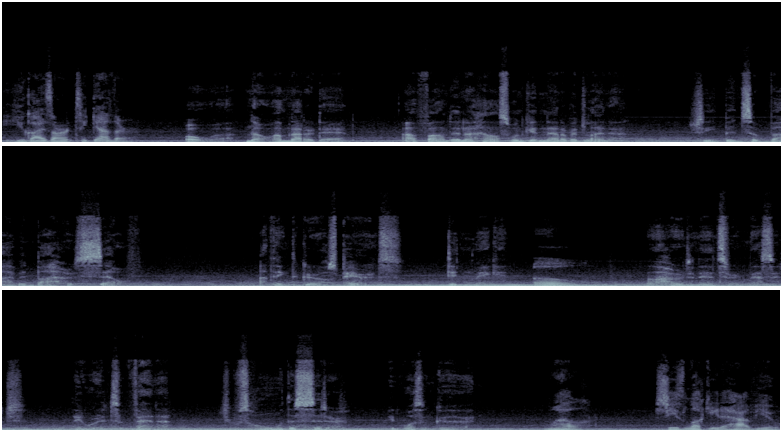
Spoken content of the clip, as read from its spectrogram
you guys aren't together. Oh, uh, no, I'm not her dad. I found her in a house when getting out of Atlanta. She'd been surviving by herself. I think the girl's parents didn't make it. Oh. I heard an answering message. They were in Savannah. She was home with a sitter. It wasn't good. Well, she's lucky to have you.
